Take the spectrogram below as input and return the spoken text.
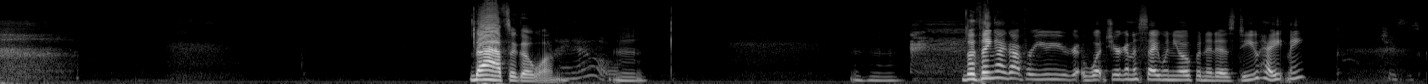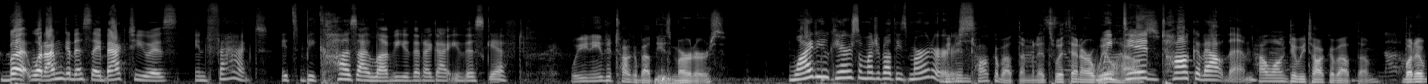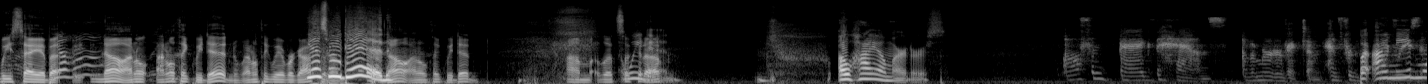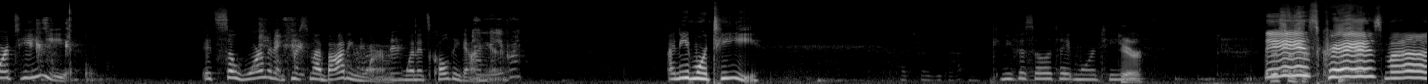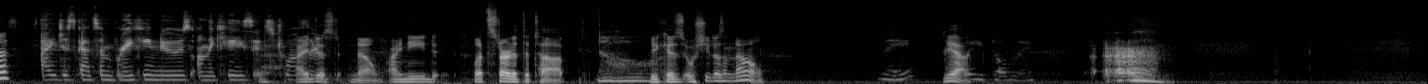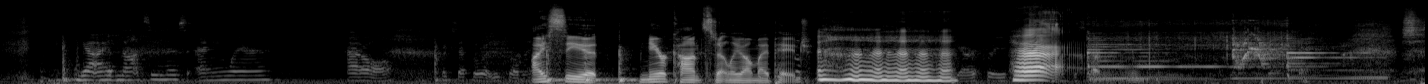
That's a good one. I one. know. Mm. Mm-hmm. The thing I got for you, you're, what you're gonna say when you open it is, "Do you hate me?" Jesus Christ. But what I'm gonna say back to you is, in fact, it's because I love you that I got you this gift. We need to talk about these murders. Why do you care so much about these murders? We didn't talk about them, and it's within our will. We did talk about them. How long did we talk about them? What did we say about? Yeah. No, I don't. I don't think we did. I don't think we ever got. Yes, to we did. No, I don't think we did. Um, let's look we it up. did. Ohio murders. Often bag the hands of a murder victim, and for But I need reason, more tea. It's so warm and it keeps my body warm when it's coldy down here. I need more tea. Can you facilitate more tea? Here. This Christmas. I just got some breaking news on the case. It's 12 I just no. I need. Let's start at the top. No. Because oh, she doesn't know. Me? Yeah. What you've told me. yeah, I have not seen this anywhere at all, except for what you told me. I see it near constantly on my page.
